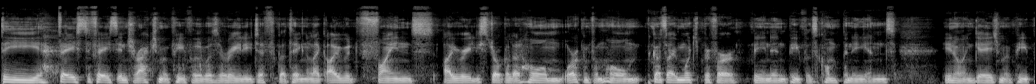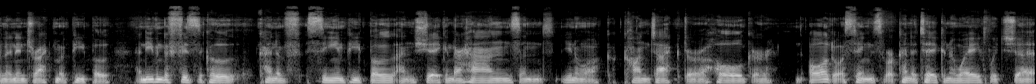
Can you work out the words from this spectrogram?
the face to face interaction with people was a really difficult thing. Like I would find I really struggle at home, working from home, because I much prefer being in people's company and you know, engaging with people and interacting with people, and even the physical kind of seeing people and shaking their hands and you know a contact or a hug or all those things were kind of taken away, which uh,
